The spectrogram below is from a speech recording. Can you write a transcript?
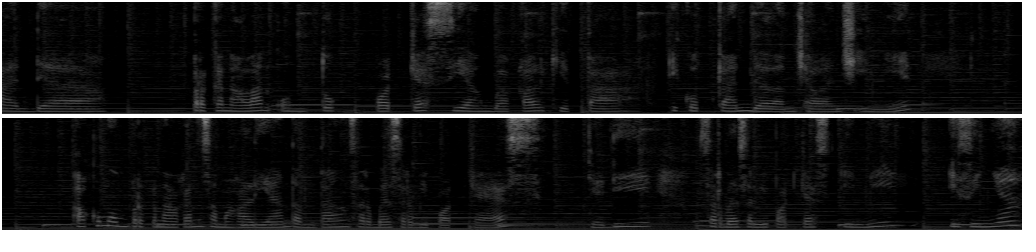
ada perkenalan untuk podcast yang bakal kita ikutkan dalam challenge ini. Aku memperkenalkan sama kalian tentang serba-serbi podcast. Jadi, serba-serbi podcast ini isinya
